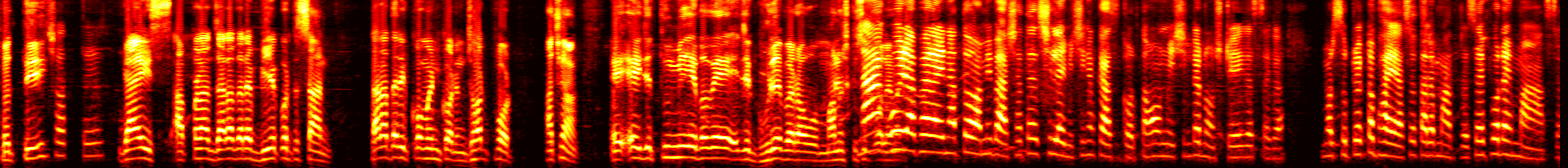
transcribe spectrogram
সত্যি? সত্যি। গাইস আপনারা যারা যারা বিয়ে করতে চান তাড়াতাড়ি কমেন্ট করেন ঝটপট। আচ্ছা এই- যে তুমি এভাবে এই যে ঘুরে বেড়াও মানুষ কিছু বলে না। ঘুরা ফেরাই না তো আমি বাসাতে সেলাই মেশিন এর কাজ করতাম আমার মেশিনটা নষ্ট হয়ে গেছে গা। আমার ছোট একটা ভাই আছে তারা মাদ্রাসায় পড়ে মা আছে।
